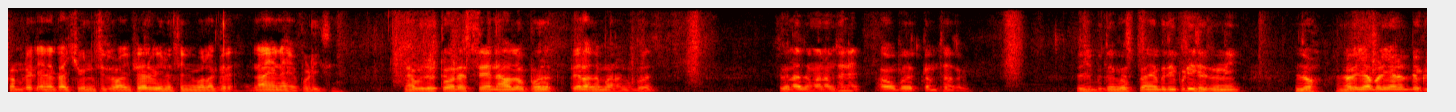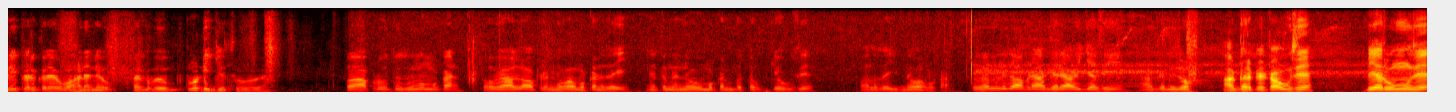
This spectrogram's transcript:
કમ્પ્લીટ એને કાંઈ થયું નથી તો અહીં ફેરવી નથી મેં ઓલા ઘરે. નાય નાય પડી છે. ને આ બધું સ્ટોરેજ છે ને આ જો ભરત, પહેલાં જમાનાનું ભરત. જૂના જમાનામાં છે ને, આવું ભરત કામ થતું. બીજી બધી વસ્તુ એ બધી પડી છે જૂની. જો, નળિયા બળિયાનું કંઈક રિપેર કરે વાહન ને એવું, કારણ કે બધું તૂટી ગયું હતું હવે. તો આપણું હતું જૂનું મકાન. તો હવે હાલો આપણે નવા મકાન જઈ, ને તમને નવું મકાન બતાવું કેવું છે. હાલો જઈ નવા મકાન. ફેમિલી તો આપણે આ ઘરે આવી ગયા છીએ. આ ઘરની જો, આ ઘર કંઈક આવું છે. બે રૂમો છે,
